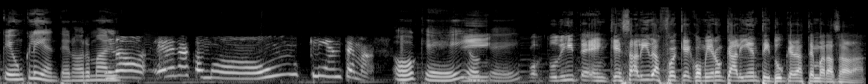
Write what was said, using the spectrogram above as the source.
que un cliente normal. No, era como un cliente más. Ok, Y ok. tú dijiste, ¿en qué salida fue que comieron caliente y tú quedaste embarazada?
